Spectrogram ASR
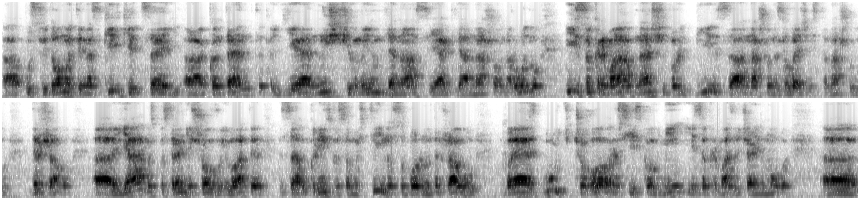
е, усвідомити, наскільки цей е, контент є нищівним для нас, як для нашого народу, і, зокрема, в нашій боротьбі за нашу незалежність та нашу державу. Е, Я безпосередньо йшов воювати за українську самостійну соборну державу без будь-чого російського в ній, і, зокрема, звичайно, мови. Е,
